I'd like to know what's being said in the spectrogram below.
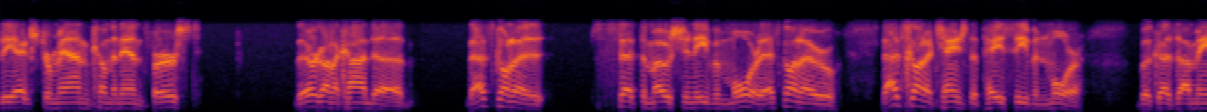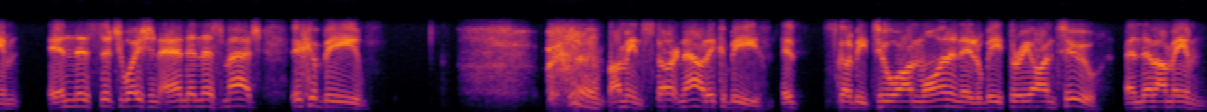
the extra man coming in first, they're going to kind of that's going to set the motion even more. That's going to that's going to change the pace even more because I mean, in this situation and in this match, it could be I mean, starting out, it could be it's going to be two on one, and it'll be three on two, and then I mean,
